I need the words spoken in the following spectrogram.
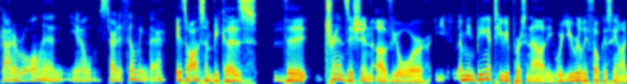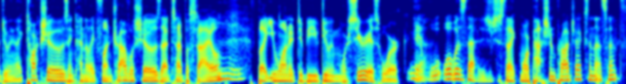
got a role and you know, started filming there. it's awesome because the transition of your i mean being a tv personality were you really focusing on doing like talk shows and kind of like fun travel shows that type of style but you wanted to be doing more serious work Yeah. wh- what was that is it just like more passion projects in that sense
